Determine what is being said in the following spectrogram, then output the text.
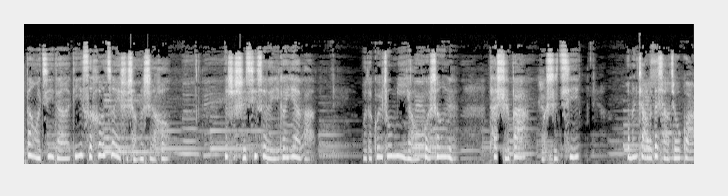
但我记得第一次喝醉是什么时候？那是十七岁的一个夜晚，我的闺中密友过生日，他十八，我十七，我们找了个小酒馆。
